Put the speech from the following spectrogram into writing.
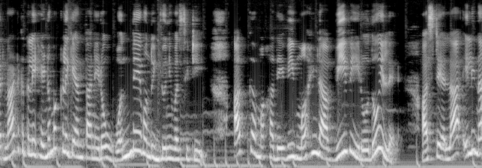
ಕರ್ನಾಟಕದಲ್ಲಿ ಹೆಣ್ಣುಮಕ್ಕಳಿಗೆ ಅಂತಾನೆ ಇರೋ ಒಂದೇ ಒಂದು ಯೂನಿವರ್ಸಿಟಿ. ಅಕ್ಕ ಮಹಾದೇವಿ ಮಹಿಳಾ ವಿವಿ ಇರೋದು ಇಲ್ಲೇ. ಅಷ್ಟೇ ಅಲ್ಲ, ಇಲ್ಲಿನ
